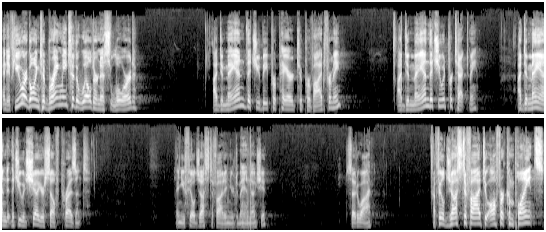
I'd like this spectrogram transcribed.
And if you are going to bring me to the wilderness, Lord, I demand that you be prepared to provide for me. I demand that you would protect me. I demand that you would show yourself present. And you feel justified in your demand, don't you? So do I. I feel justified to offer complaints.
